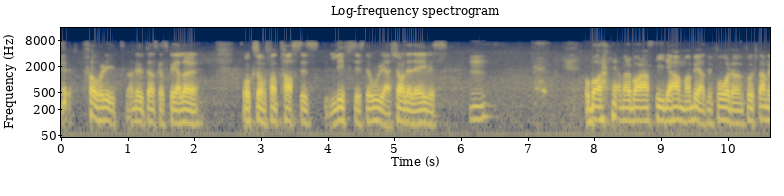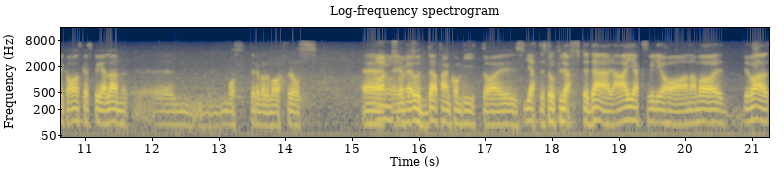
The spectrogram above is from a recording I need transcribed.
favorit bland utländska spelare. Också en fantastisk livshistoria, Charlie Davis. Mm. Och bara, jag menar, bara hans tid i Hammarby, att vi får den första amerikanska spelaren, eh, måste det väl ha varit för oss. Eh, ja, det måste vara udda att han kom hit och jättestort löfte där. Ajax ville ju ha honom. Han var, det, var,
